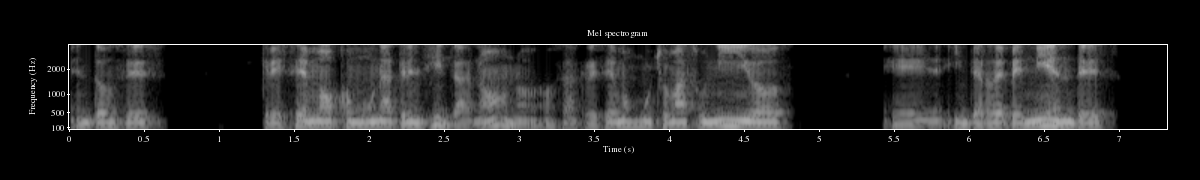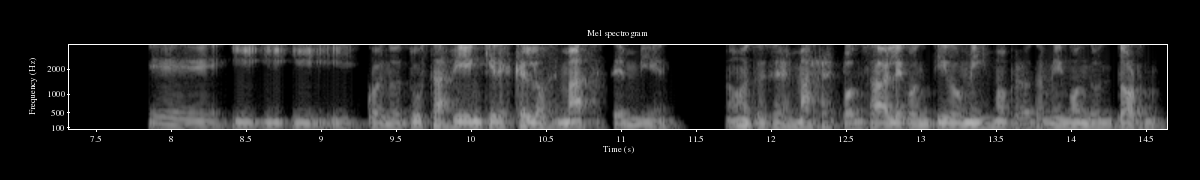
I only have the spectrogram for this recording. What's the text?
entonces crecemos como una trencita, ¿no? O sea, crecemos mucho más unidos, eh, interdependientes, eh, y, cuando tú estás bien, quieres que los demás estén bien, ¿no? Entonces eres más responsable contigo mismo, pero también con tu entorno.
